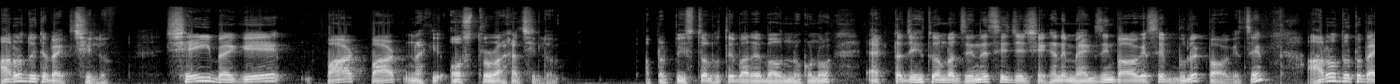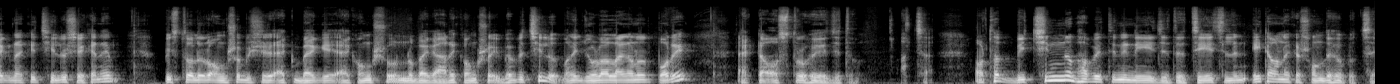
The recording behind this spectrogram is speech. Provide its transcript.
আরও দুইটা ব্যাগ ছিল। সেই ব্যাগে পার্ট পার্ট নাকি অস্ত্র রাখা ছিল। আপনার পিস্তল হতে পারে বা অন্য কোনো। একটা যেহেতু আমরা জেনেছি যে সেখানে ম্যাগজিন পাওয়া গেছে, বুলেট পাওয়া গেছে, আরও দুটো ব্যাগ নাকি ছিল সেখানে। পিস্তলের অংশ বিশেষ এক ব্যাগে এক অংশ, অন্য ব্যাগে আরেক অংশ এইভাবে ছিল মানে জোড়া লাগানোর পরে একটা অস্ত্র হয়ে যেত। আচ্ছা অর্থাৎ বিচ্ছিন্নভাবে তিনি নিয়ে যেতে চেয়েছিলেন, এটা অনেকে সন্দেহ করছে।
